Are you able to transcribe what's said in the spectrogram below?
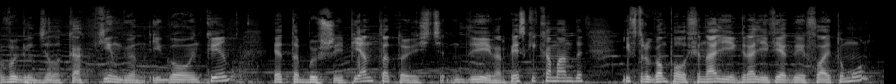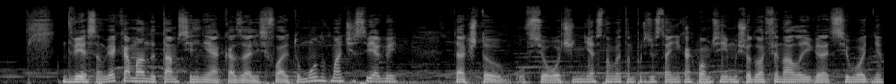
выглядела как Kingwin и Going In. Это бывшие Пента, то есть две европейские команды. И в другом полуфинале играли Вега и Fly to Moon. Две СНГ команды там сильнее оказались Fly to Moon в матче с Вегой. Так что все очень ясно в этом противостоянии. Как помните, им еще два финала играть сегодня.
